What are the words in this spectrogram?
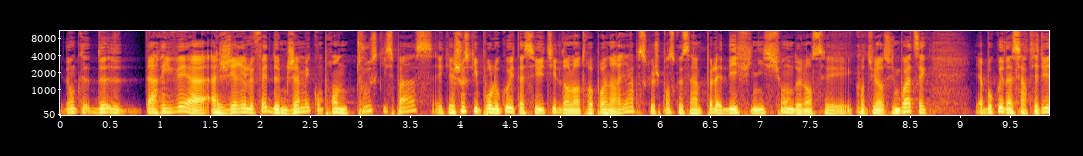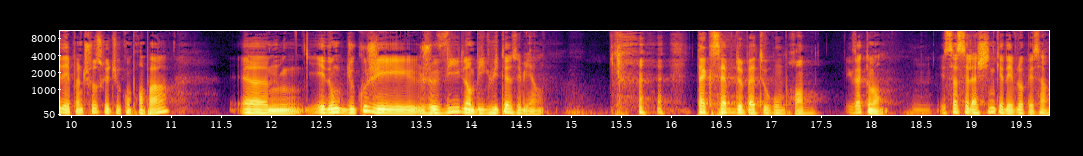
Et donc d'arriver à, à, gérer le fait de ne jamais comprendre tout ce qui se passe et quelque chose qui pour le coup est assez utile dans l'entrepreneuriat parce que je pense que c'est un peu la définition de lancer quand tu lances une boîte, c'est qu'il y a beaucoup d'incertitudes et plein de choses que tu comprends pas. Euh, et donc du coup j'ai je vis l'ambiguïté assez bien. T'acceptes de pas tout comprendre. Exactement. Et ça, c'est la Chine qui a développé ça.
